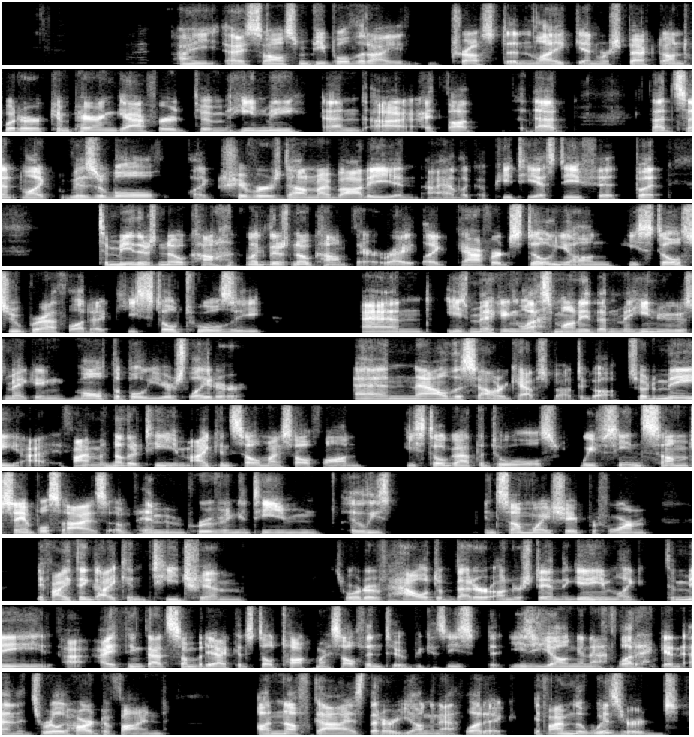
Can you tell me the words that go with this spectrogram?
I, I saw some people that I trust and like and respect on Twitter comparing Gafford to Mahinmi, and I, I thought that that sent like visible like shivers down my body, and I had like a PTSD fit. But to me, there's no comp like there's no comp there, right? Like Gafford's still young, he's still super athletic, he's still toolsy, and he's making less money than Mahinmi was making multiple years later. And now the salary cap's about to go up. So to me, I, if I'm another team, I can sell myself on He's still got the tools. We've seen some sample size of him improving a team, at least in some way, shape, or form. If I think I can teach him sort of how to better understand the game, like to me, I, I think that's somebody I could still talk myself into because he's he's young and athletic, and, and it's really hard to find enough guys that are young and athletic. If I'm the Wizards,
